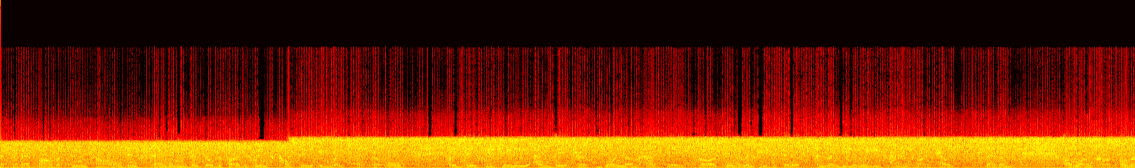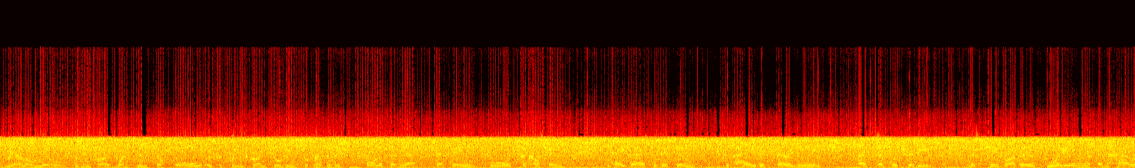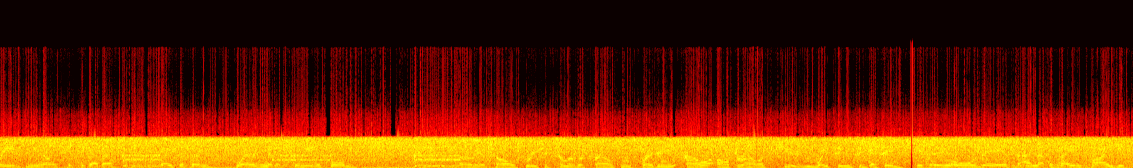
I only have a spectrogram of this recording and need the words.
footsteps of their father, King Charles, in standing vigil beside the Queen's coffin in Westminster Hall. Princes Eugenie and Beatrice join them, as did Zara Tindall and Peter Phillips and Lady Louise and Viscount Severn. Our royal correspondent Rhiannon Mills was inside Westminster Hall as the Queen's grandchildren took their positions. All of them now stepping towards the coffin to take their positions to pay this very unique and special tribute. The two brothers, William and Harry, united together, both of them wearing military uniform. Earlier, Charles greeted some of the thousands braving the hour-after-hour queue waiting to get in. He's doing all this and at the same time he's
